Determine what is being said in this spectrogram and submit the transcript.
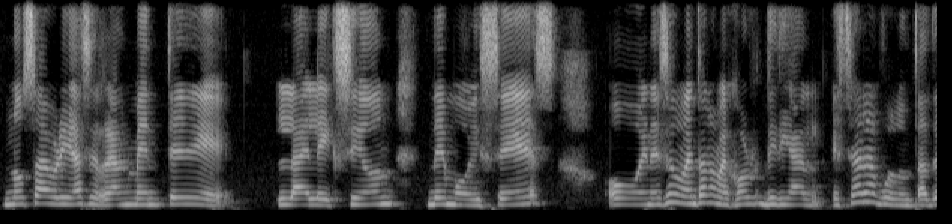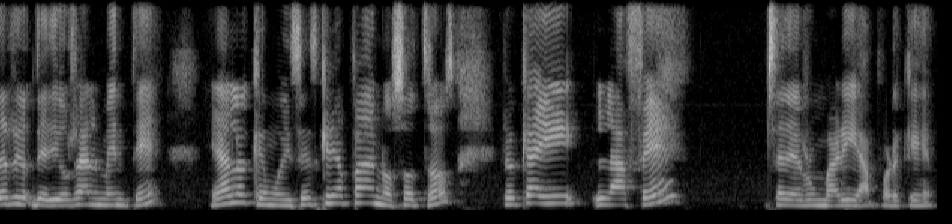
no sabría si realmente la elección de Moisés o en ese momento a lo mejor diría, ¿esta era la voluntad de, de Dios realmente? era lo que Moisés quería para nosotros, creo que ahí la fe se derrumbaría, porque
